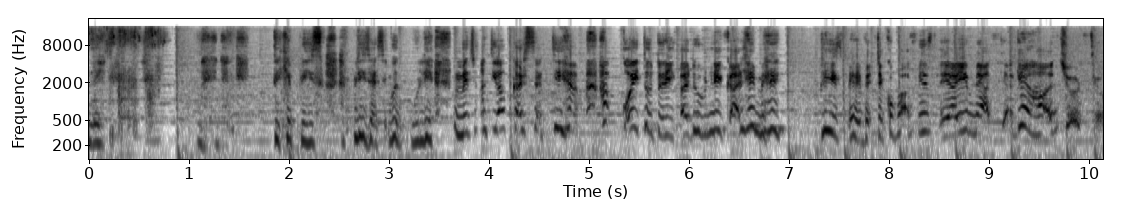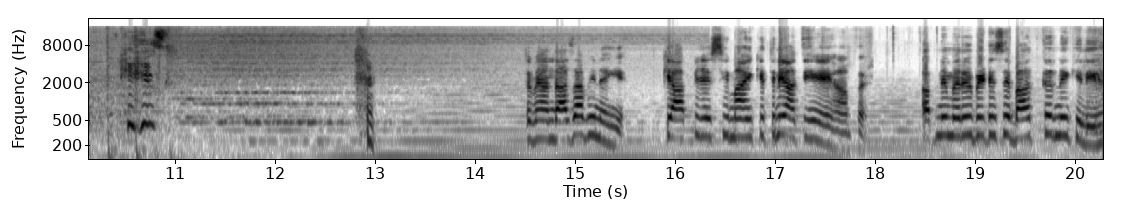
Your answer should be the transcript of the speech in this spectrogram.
नहीं नहीं नहीं देखिए प्लीज़ प्लीज़ ऐसे मत बोलिए। मैं जानती हूँ आप कर सकती हैं। आप कोई तो तरीका ढूंढ निकाले मैं प्लीज़ मेरे बेटे को वापस ले आइए। मैं आपके आगे हाथ जोड़ती हूँ। प्लीज़ तुम्हें अंदाज़ा भी नहीं है कि आपकी जैसी माएँ कितनी आती हैं यहाँ पर। अपने मरे हुए बेटे से बात करने के लिए।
